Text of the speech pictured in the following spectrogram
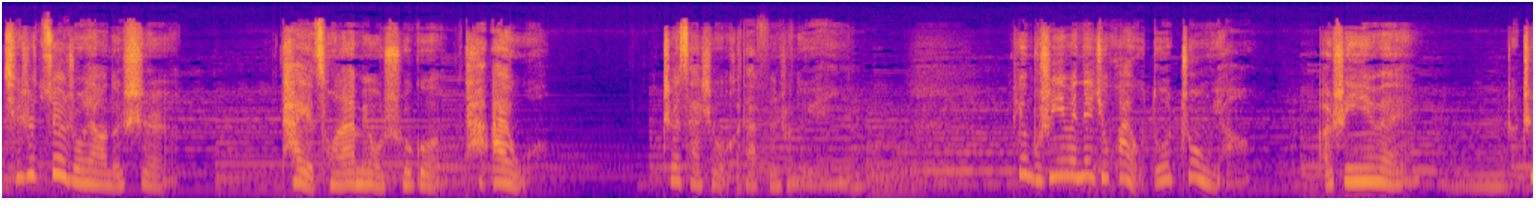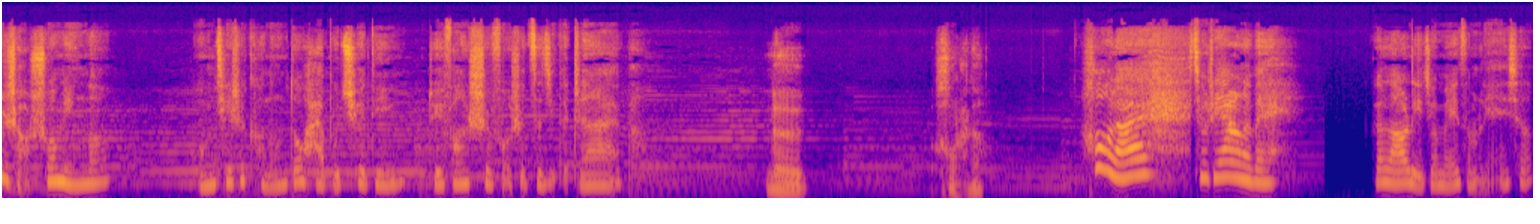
其实最重要的是，他也从来没有说过他爱我，这才是我和他分手的原因，并不是因为那句话有多重要，而是因为这至少说明了我们其实可能都还不确定对方是否是自己的真爱吧。那后来呢？后来就这样了呗，跟老李就没怎么联系了。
